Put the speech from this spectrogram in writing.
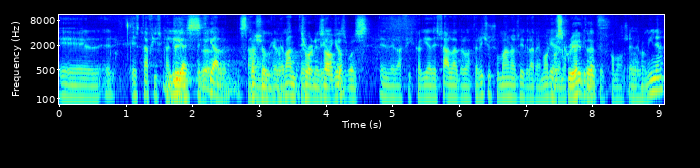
el- esta fiscalía this, uh, especial special tan relevante creo yo, was- el de la Fiscalía de Sala de los Derechos Humanos y de la Memoria Democrática, created, que es como se denomina,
